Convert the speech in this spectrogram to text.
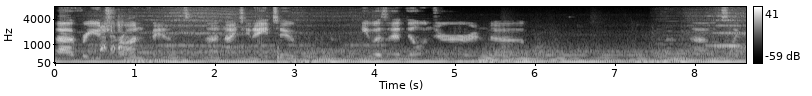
Uh, for you Tron fans, uh, 1982, he was Ed Dillinger and uh, uh, like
